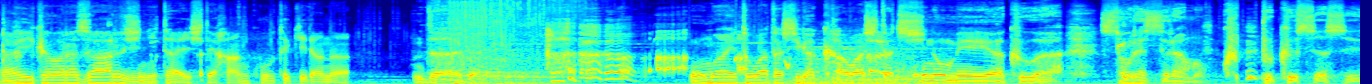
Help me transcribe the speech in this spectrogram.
相変わらず主に対して反抗的だな。だがお前と私が交わした血の盟約はそれすらも屈服させる。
